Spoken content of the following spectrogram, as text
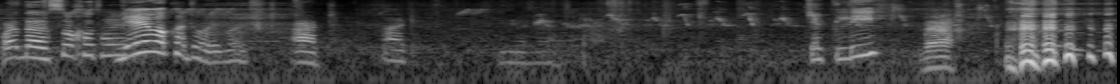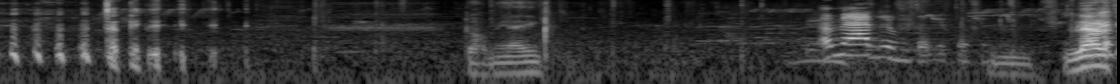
પણ દસ વખત હોય બે વખત હોય બસ. આઠ. આઠ. ચકલી. ચકલી. ટોમી આવી અમે આ રમતા હતા આને લેડ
